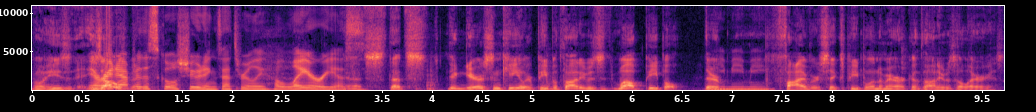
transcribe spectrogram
well, he's, he's Yeah, right after been- the school shootings. That's really hilarious. That's that's Garrison Keillor. People thought he was well. People there, Me, me, me. five or six people in America thought he was hilarious.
